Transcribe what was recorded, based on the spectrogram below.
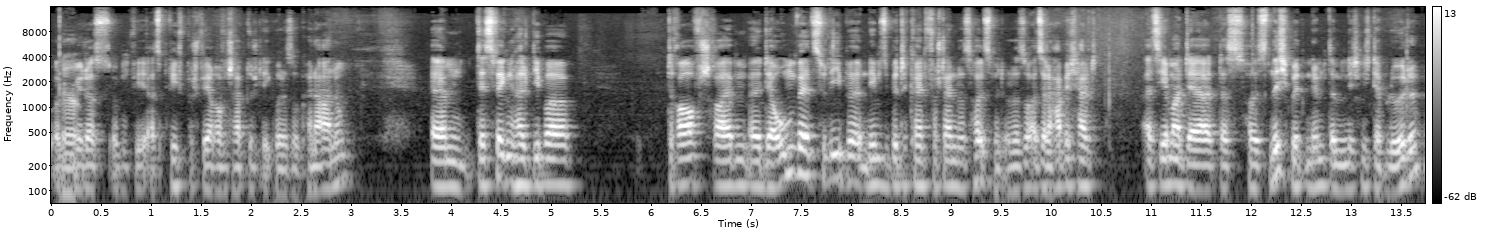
und ja. mir das irgendwie als Briefbeschwerer auf den Schreibtisch legt oder so, keine Ahnung. Ähm, deswegen halt lieber draufschreiben, äh, der Umwelt zuliebe, nehmen Sie bitte kein versteinertes Holz mit oder so. Also da habe ich halt als jemand, der das Holz nicht mitnimmt, dann bin ich nicht der Blöde,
